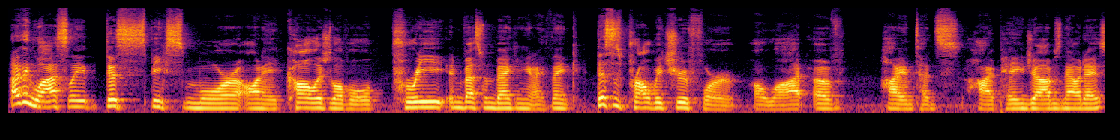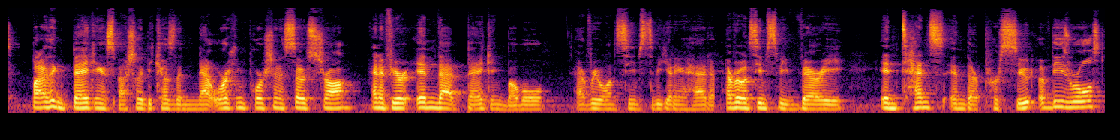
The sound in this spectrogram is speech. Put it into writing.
I think lastly, this speaks more on a college level pre investment banking, and I think this is probably true for a lot of high intense, high paying jobs nowadays. But I think banking, especially because the networking portion is so strong, and if you're in that banking bubble, everyone seems to be getting ahead. Everyone seems to be very intense in their pursuit of these roles.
